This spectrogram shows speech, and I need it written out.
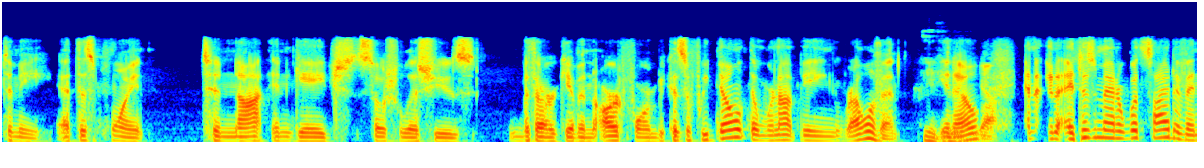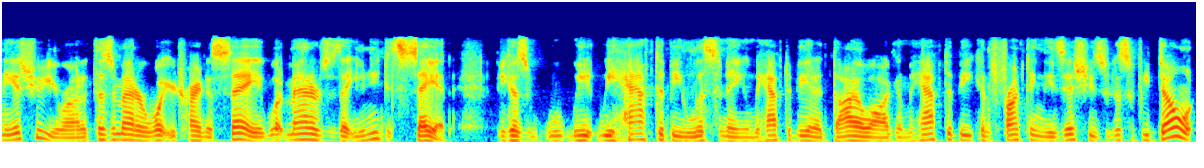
to me at this point to not engage social issues with our given art form because if we don't then we're not being relevant you Mhm. know Yeah. and, and it doesn't matter what side of any issue you're on it doesn't matter what you're trying to say what matters is that you need to say it because we we have to be listening and we have to be in a dialogue and we have to be confronting these issues because if we don't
